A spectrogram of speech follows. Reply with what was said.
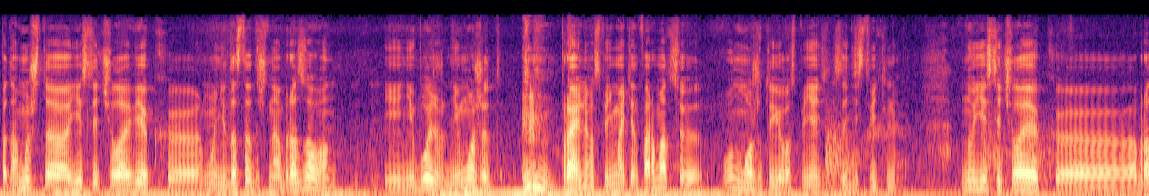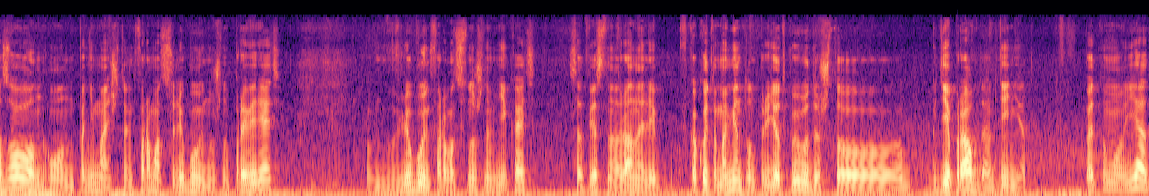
Потому что если человек ну, недостаточно образован и не, бож, не может правильно воспринимать информацию, он может ее воспринять за действительную. Но если человек образован, он понимает, что информацию любую нужно проверять, в любую информацию нужно вникать. Соответственно, рано или в какой-то момент он придет к выводу, что где правда, а где нет. Поэтому я,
